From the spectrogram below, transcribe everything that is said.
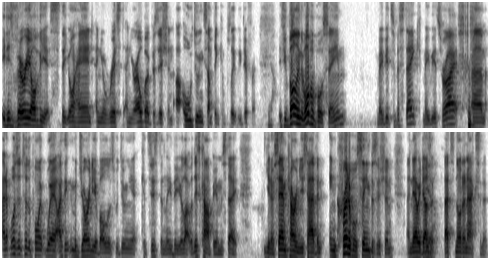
it is very obvious that your hand and your wrist and your elbow position are all doing something completely different. Yeah. If you're bowling the wobble ball seam, maybe it's a mistake, maybe it's right. Um, and it wasn't to the point where I think the majority of bowlers were doing it consistently that you're like, well, this can't be a mistake. You know, Sam Curran used to have an incredible seam position, and now he doesn't. Yeah. That's not an accident.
